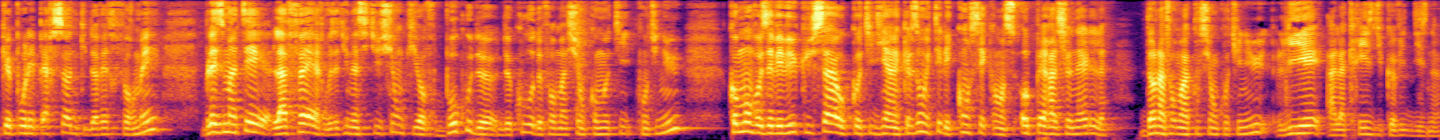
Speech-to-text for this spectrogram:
que pour les personnes qui doivent être formées. Blaise Maté, l'affaire, vous êtes une institution qui offre beaucoup de, de cours de formation continue. Comment vous avez vécu ça au quotidien? Quelles ont été les conséquences opérationnelles dans la formation continue liées à la crise du Covid-19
